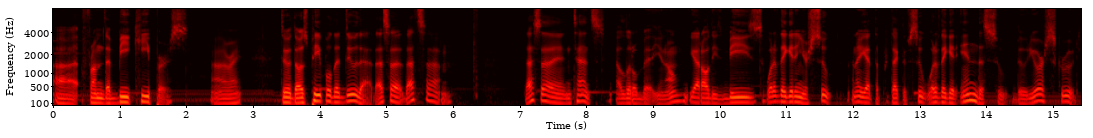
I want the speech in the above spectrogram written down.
uh, from the beekeepers. All right, dude, those people that do that, that's a that's a that's uh, intense a little bit. You know, you got all these bees. What if they get in your suit? I know you got the protective suit. What if they get in the suit, dude? You're screwed.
